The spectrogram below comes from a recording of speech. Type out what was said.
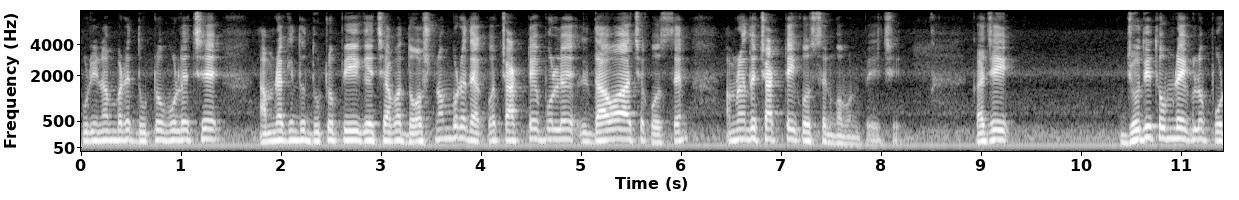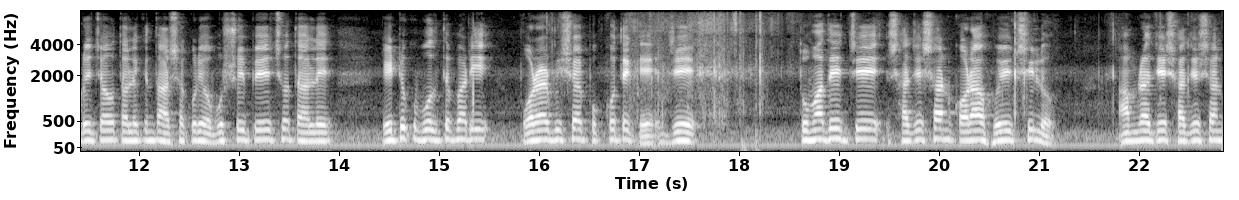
কুড়ি নম্বরে দুটো বলেছে, আমরা কিন্তু দুটো পেয়ে গেছি। আবার দশ নম্বরে দেখো, চারটে বলে দেওয়া আছে কোশ্চেন আমরা কিন্তু চারটেই কোশ্চেন কমন পেয়েছি। কাজেই যদি তোমরা এগুলো পড়ে যাও, তাহলে কিন্তু আশা করি অবশ্যই পেয়েছ। তাহলে এইটুকু বলতে পারি পড়ার বিষয় পক্ষ থেকে যে তোমাদের যে সাজেশান করা হয়েছিল, আমরা যে সাজেশান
